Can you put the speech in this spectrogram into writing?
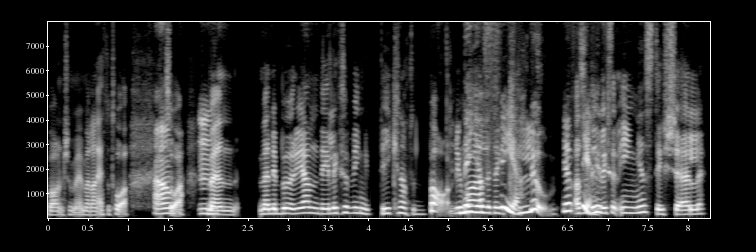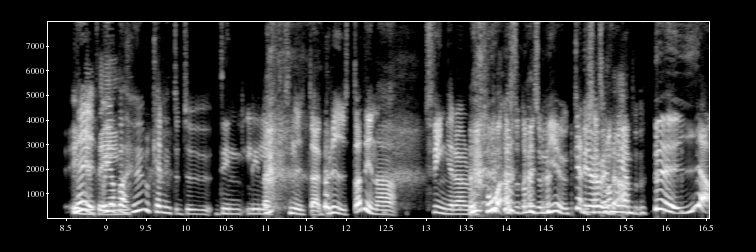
barn som är mellan ett och två. Ja. Så. Mm. Men, men i början, det är liksom inget, det är knappt ett barn. Det är Nej, bara en liten vet. klump. Alltså det är liksom ingen styrsel, Nej, ingenting. och jag bara, hur kan inte du, din lilla knyta, bryta dina fingrar och tår? Alltså de är så mjuka, det Jag känns som att man kan böja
